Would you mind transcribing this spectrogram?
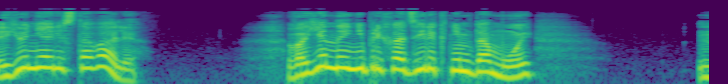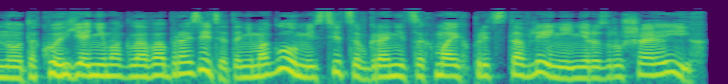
Ее не арестовали. Военные не приходили к ним домой, но такое я не могла вообразить, это не могло уместиться в границах моих представлений, не разрушая их.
